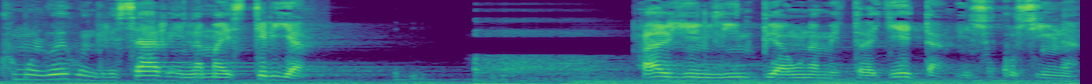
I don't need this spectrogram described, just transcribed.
¿Cómo luego ingresar en la maestría? Alguien limpia una metralleta en su cocina.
